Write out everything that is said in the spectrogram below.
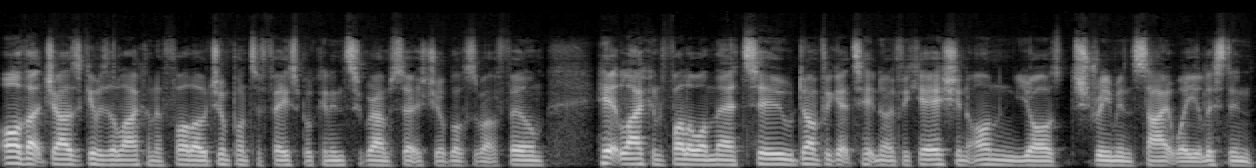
all that jazz. Give us a like and a follow. Jump onto Facebook and Instagram, search Joe Blogs About Film. Hit like and follow on there too. Don't forget to hit notification on your streaming site where you're listening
